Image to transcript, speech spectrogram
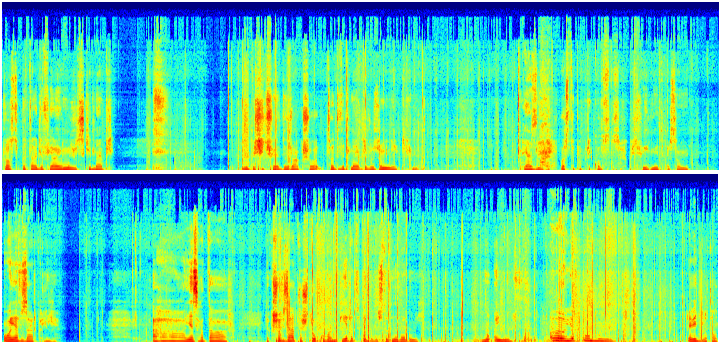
Просто для йому людські меблі. Не що я дурак, що тут ведмеді розумні люди. Я знаю, просто по приколу сказав якусь фігню тепер сам. О, я в зеркалі є. А, я згадав. Якщо взяти штуку вампіра, то ти будеш тут невидимий. Ну, айнус. А, я втонув. Привіт, братан.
